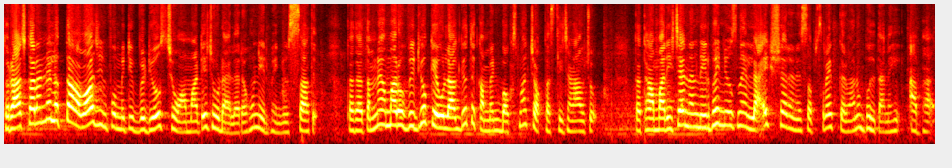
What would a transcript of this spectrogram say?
તો રાજકારણને લગતા આવા જ ઇન્ફોર્મેટિવ વિડીયોઝ જોવા માટે જોડાયેલા રહો નિર્ભય ન્યૂઝ સાથે. તથા તમને અમારો વીડિયો કેવો લાગ્યો તે કમેન્ટ બોક્સમાં ચોક્કસથી જણાવજો. તથા અમારી ચેનલ નિર્ભય ન્યૂઝને લાઇક શેર અને સબસ્ક્રાઇબ કરવાનું ભૂલતા નહીં. આભાર.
